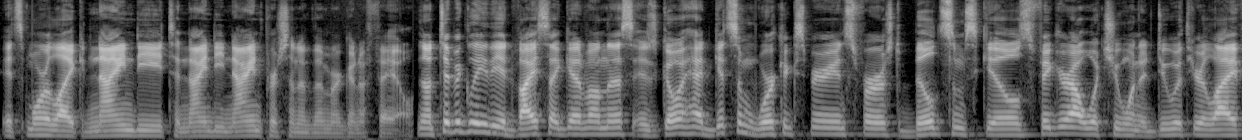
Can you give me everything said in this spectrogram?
it's more like 90 to 99% of them are gonna fail. Now, typically the advice I give on this is go ahead, get some work work experience first, build some skills, figure out what you want to do with your life,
